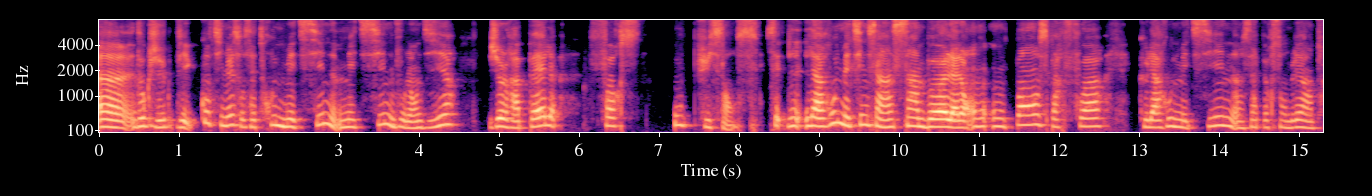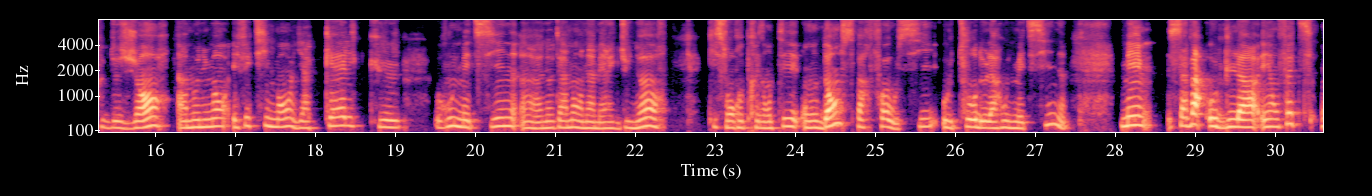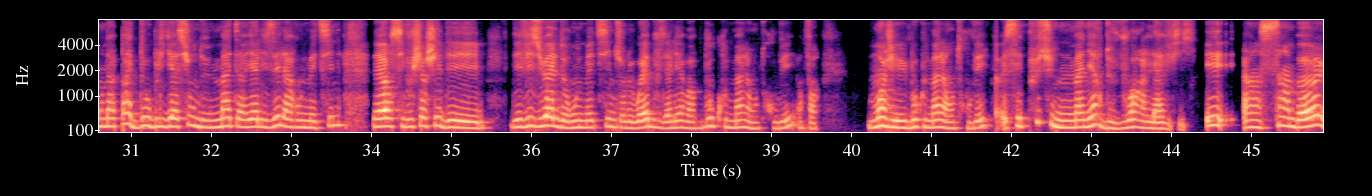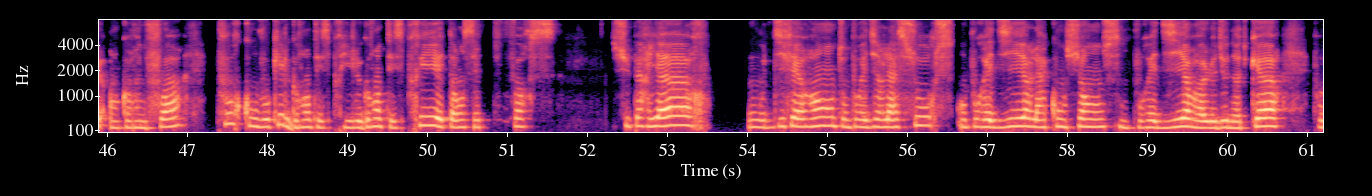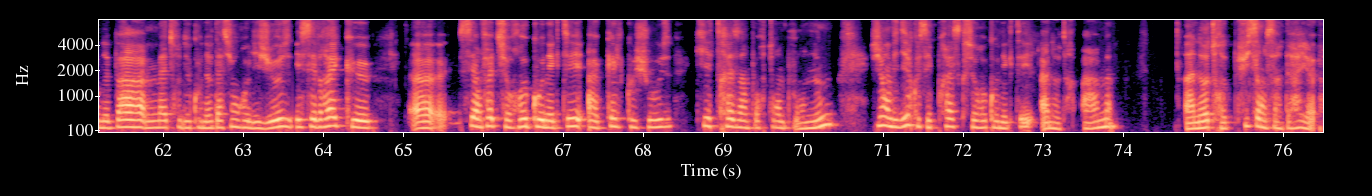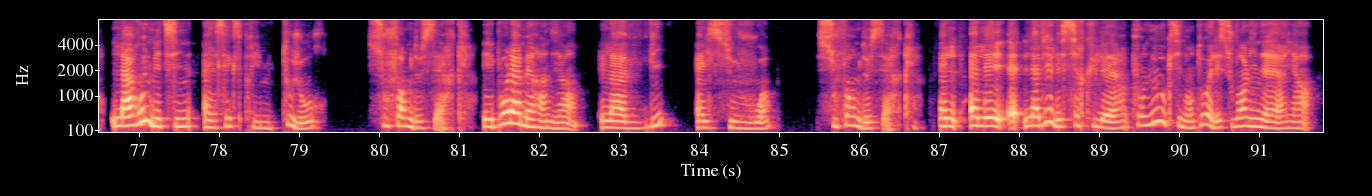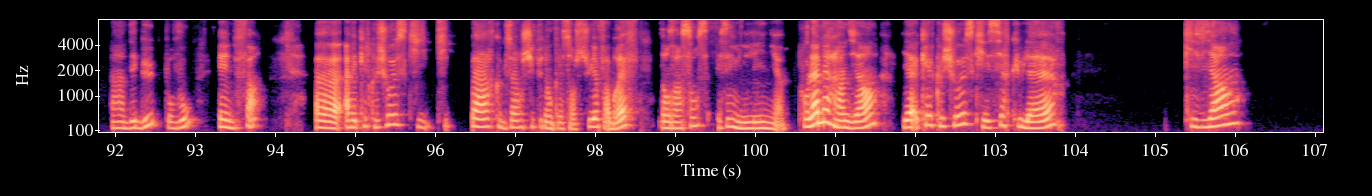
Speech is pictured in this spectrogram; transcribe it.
Heu, donc je vais continuer sur cette roue de médecine, médecine voulant dire, je le rappelle, force ou puissance. La roue de médecine, c'est un symbole. Alors on pense parfois que la roue de médecine, ça peut ressembler à un truc de ce genre, un monument. Effectivement, il y a quelques roues de médecine, heu, notamment en Amérique du Nord, qui sont représentées. On danse parfois aussi autour de la roue de médecine, mais ça va au-delà et en fait, on n'a pas d'obligation de matérialiser la roue de médecine. D'ailleurs, si vous cherchez des des visuels de roue de médecine sur le web, vous allez avoir beaucoup de mal à en trouver. Enfin, moi, j'ai eu beaucoup de mal à en trouver. C'est plus une manière de voir la vie et un symbole, encore une fois, pour convoquer le grand esprit. Le grand esprit étant cette force supérieure ou différente, on pourrait dire la source, on pourrait dire la conscience, on pourrait dire, heu, le Dieu de notre cœur, pour ne pas mettre de connotation religieuse et c'est vrai que, heu, c'est en fait se reconnecter à quelque chose qui est très important pour nous. J'ai envie de dire que c'est presque se reconnecter à notre âme, à notre puissance intérieure. La roue de médecine, elle s'exprime toujours sous forme de cercle et pour l'amérindien, la vie, elle se voit sous forme de cercle. Elle elle est la vie, elle est circulaire. Pour nous occidentaux, elle est souvent linéaire. Il y a un début pour vous et une fin, heu, avec quelque chose qui qui part comme ça, je ne sais plus dans quel sens je suis, enfin bref, dans un sens et c'est une ligne. Pour l'amérindien, il y a quelque chose qui est circulaire qui vient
